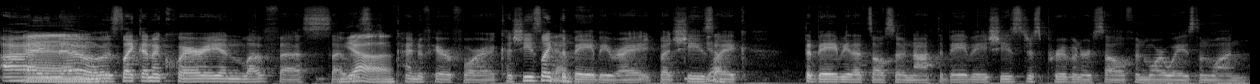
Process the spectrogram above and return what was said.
I know. And- It was like an Aquarian love fest. I was kind of here for it. Because she's like Yeah. the baby, right? But she's Yeah. like the baby that's also not the baby. She's just proven herself in more ways than one.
